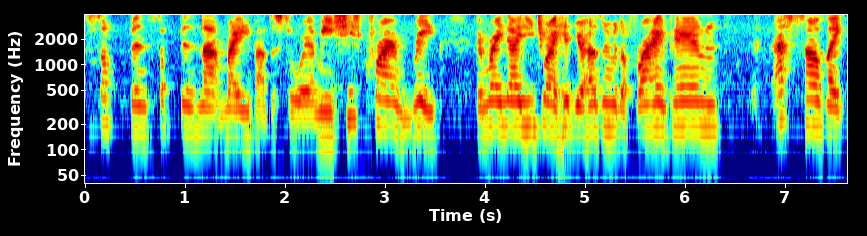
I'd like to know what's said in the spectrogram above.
something, something's not right about the story. I mean, she's crying rape, and right now you try to hit your husband with a frying pan. That sounds like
